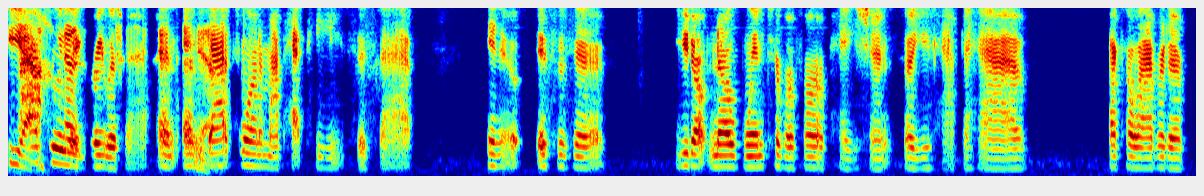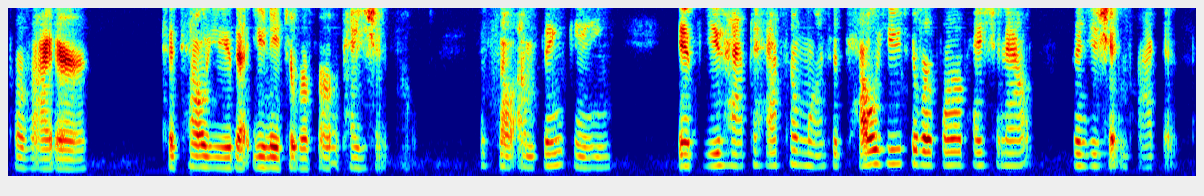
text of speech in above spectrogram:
yeah I absolutely and, agree with that and and yeah. that's one of my pet peeves is that you know this is a you don't know when to refer a patient, so you have to have a collaborative provider to tell you that you need to refer a patient out. And so I'm thinking if you have to have someone to tell you to refer a patient out, then you shouldn't practice.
